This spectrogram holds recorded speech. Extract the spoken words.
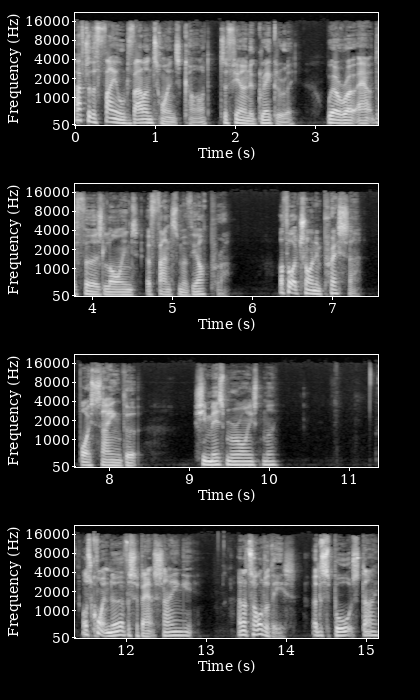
After the failed Valentine's card to Fiona Gregory, where I wrote out the first lines of Phantom of the Opera, I thought I'd try and impress her by saying that she mesmerised me. I was quite nervous about saying it, and I told her this at the sports day.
